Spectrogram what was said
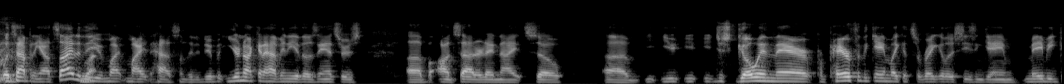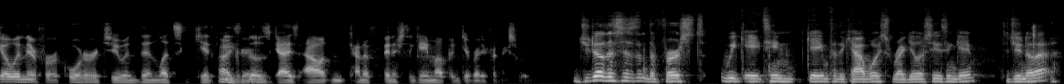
What's happening outside of the right. you might might have something to do, but you're not going to have any of those answers uh, on Saturday night. So. Uh, you, you, you just go in there, prepare for the game like it's a regular season game. Maybe go in there for a quarter or two, and then let's get these, those guys out and kind of finish the game up and get ready for next week. Did you know this isn't the first Week 18 game for the Cowboys regular season game? Did you know that?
